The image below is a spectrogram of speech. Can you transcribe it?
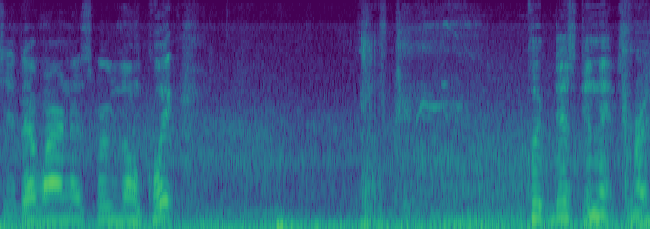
Shit, that wire nut screws on quick. Quick disconnects, bro.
